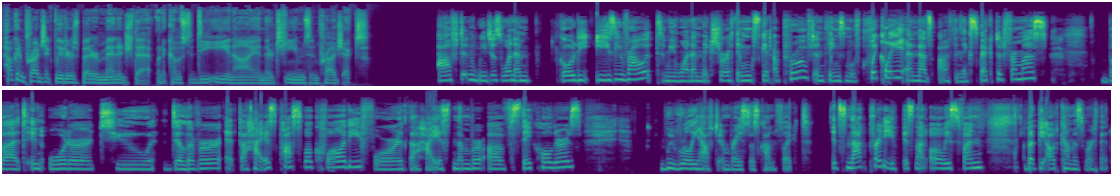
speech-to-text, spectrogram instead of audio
How can project leaders better manage that when it comes to DE and I and their teams and projects? Often we just want to go the easy route. We want to make sure things get approved and things move quickly. And that's often expected from us. But in order to deliver at the highest possible quality for the highest number of stakeholders, we really have to embrace this conflict. It's not pretty. It's not always fun, but the outcome is worth it.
